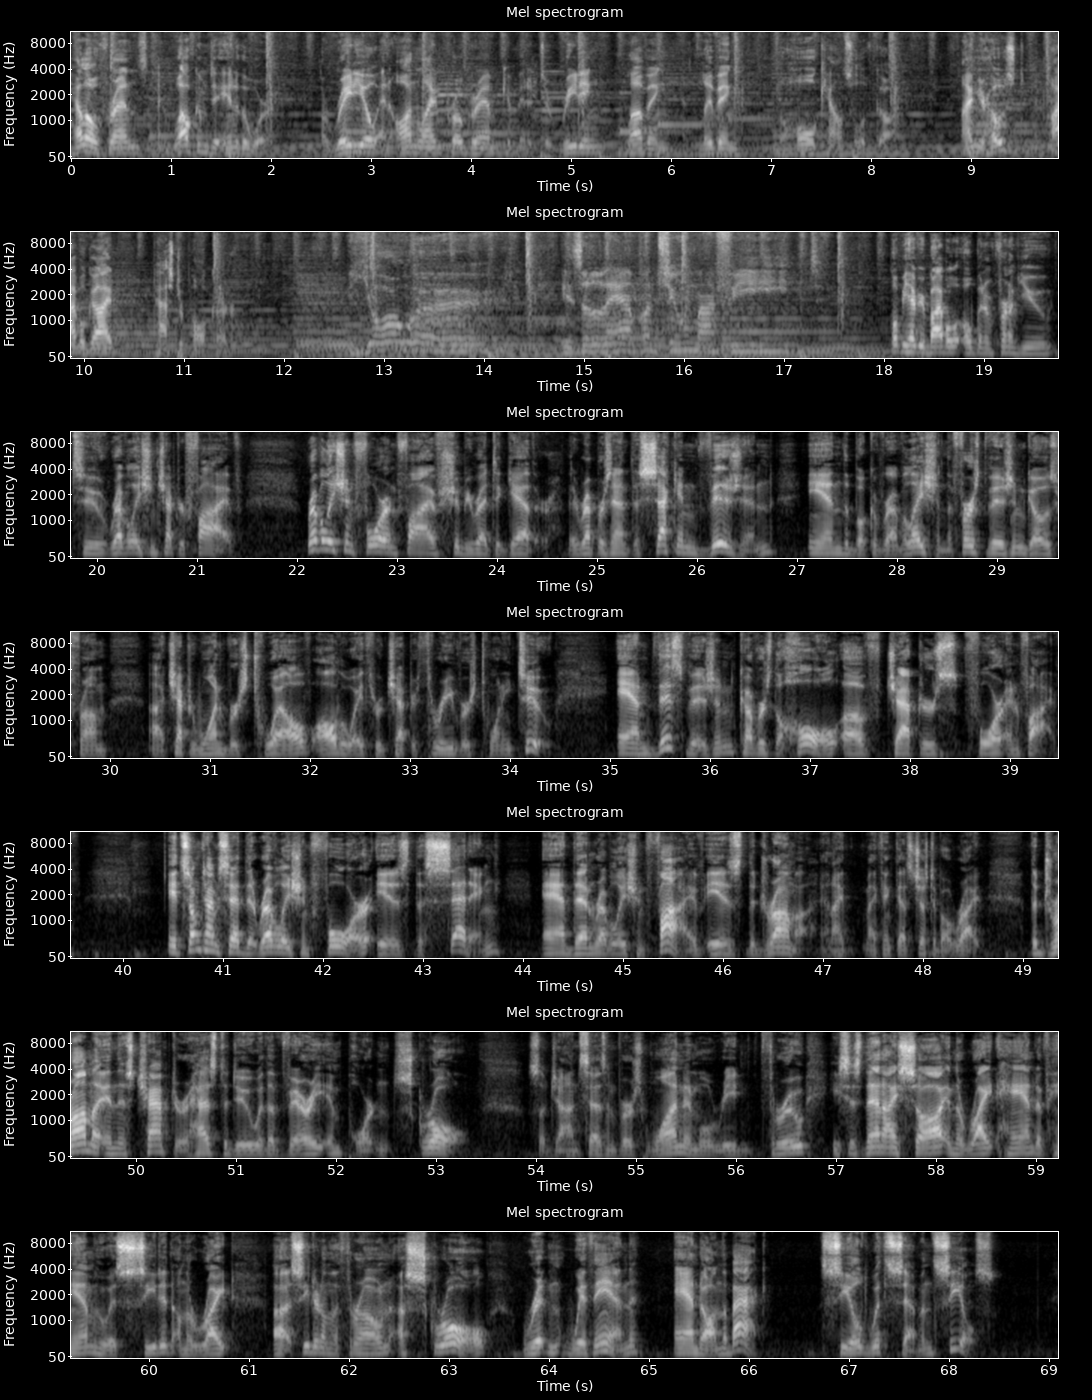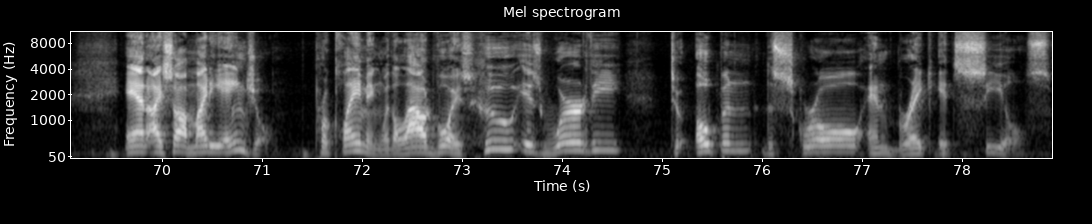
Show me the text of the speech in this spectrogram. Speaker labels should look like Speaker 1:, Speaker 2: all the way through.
Speaker 1: Hello, friends, and welcome to Into the Word, a radio and online program committed to reading, loving, and living the whole counsel of God. I'm your host and Bible guide, Pastor Paul Carter.
Speaker 2: Your word is a lamp unto my feet.
Speaker 1: Hope you have your Bible open in front of you to Revelation chapter 5. Revelation 4 and 5 should be read together. They represent the second vision in the book of Revelation. The first vision goes from uh, chapter 1, verse 12, all the way through chapter 3, verse 22. And this vision covers the whole of chapters 4 and 5. It's sometimes said that Revelation 4 is the setting, and then Revelation 5 is the drama. And I, I think that's just about right. The drama in this chapter has to do with a very important scroll. So John says in verse 1, and we'll read through, he says, Then I saw in the right hand of him who is seated on the right, uh, seated on the throne, a scroll written within and on the back, sealed with seven seals. And I saw a mighty angel proclaiming with a loud voice, Who is worthy to open the scroll and break its seals?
